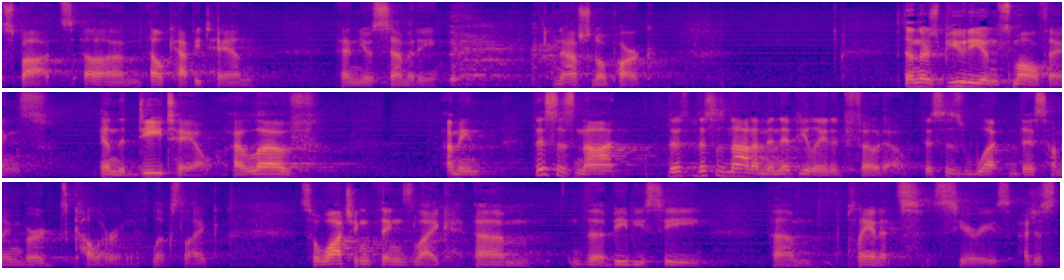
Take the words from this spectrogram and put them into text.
spots um, el capitan and yosemite national park but then there's beauty in small things and the detail. I love, I mean, this is not, this, this is not a manipulated photo. This is what this hummingbird's coloring looks like. So watching things like um, the BBC um, Planets series. I just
